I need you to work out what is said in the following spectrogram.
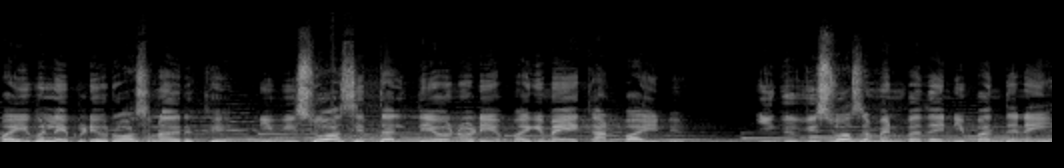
பைபிள்ல இப்படி ஒரு வசனம் இருக்கு நீ விசுவாசித்தால் தேவனுடைய மகிமையை காண்பாயின்னு. இங்கு விசுவாசம் என்பது நிபந்தனை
